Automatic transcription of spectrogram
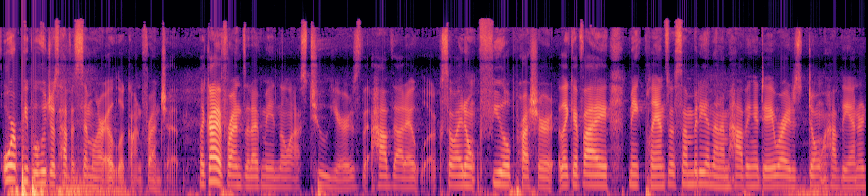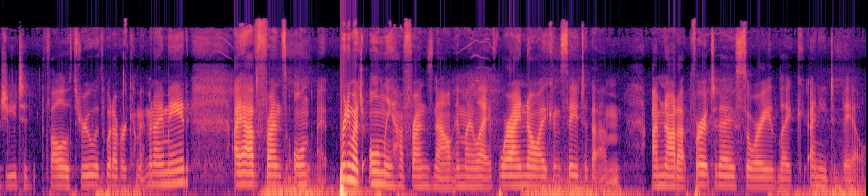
or people who just have a similar outlook on friendship. Like I have friends that I've made in the last 2 years that have that outlook. So I don't feel pressure. Like if I make plans with somebody and then I'm having a day where I just don't have the energy to follow through with whatever commitment I made, I have friends on pretty much only have friends now in my life where I know I can say to them, I'm not up for it today. Sorry, like I need to bail,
